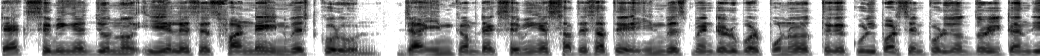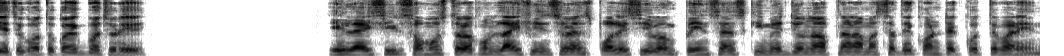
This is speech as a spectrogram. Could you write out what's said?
ট্যাক্স সেভিংয়ের জন্য E ইএলএসএস ফান্ডে ইনভেস্ট করুন, যা ইনকাম ট্যাক্স সেভিংয়ের সাথে সাথে ইনভেস্টমেন্টের উপর পনেরো থেকে কুড়ি পার্সেন্ট পর্যন্ত রিটার্ন দিয়েছে গত কয়েক বছরে। এলআইসির সমস্ত রকম লাইফ ইন্স্যুরেন্স পলিসি এবং পেনশন স্কিমের জন্য আপনারা আমার সাথে কন্ট্যাক্ট করতে পারেন।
